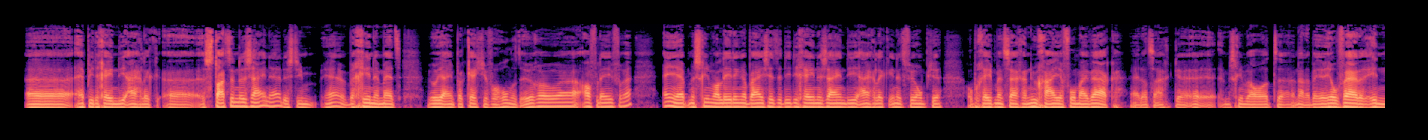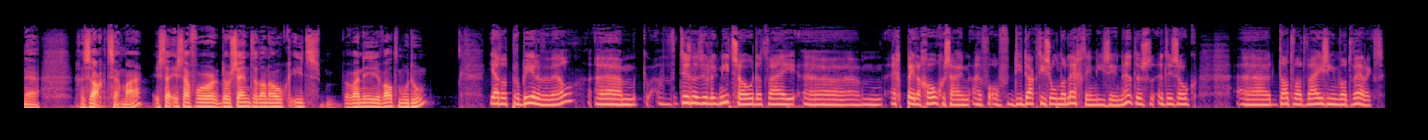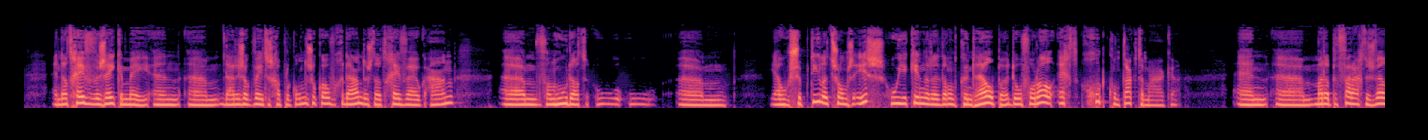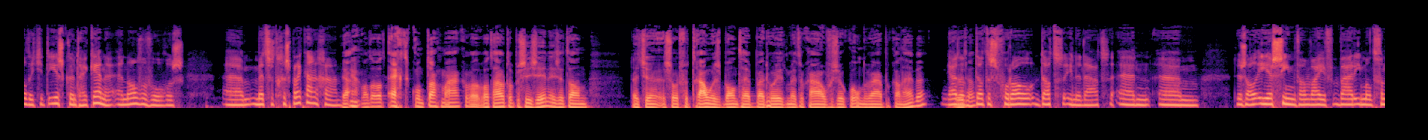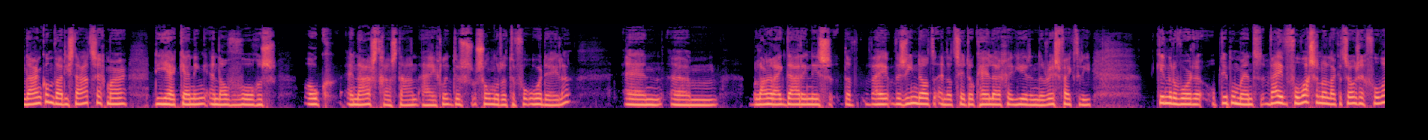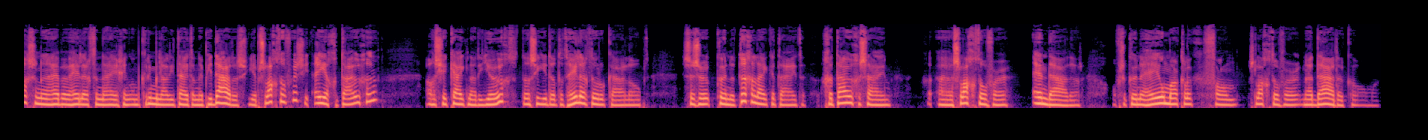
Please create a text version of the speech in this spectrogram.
Uh, heb je degene die eigenlijk uh, startende zijn. Hè? Dus die hè, beginnen met, wil jij een pakketje voor 100 euro uh, afleveren? En je hebt misschien wel leerlingen bij zitten die degene zijn die eigenlijk in het filmpje op een gegeven moment zeggen, nu ga je voor mij werken. dat is eigenlijk misschien wel het, nou daar ben je heel verder in gezakt, zeg maar. Is daar, is daar voor docenten dan ook iets wanneer je wat moet doen? Ja, dat proberen we wel. Um, het is natuurlijk niet zo dat wij uh, echt pedagogen zijn of, of, didactisch onderlegd in die zin. Hè? Dus het is ook uh, dat wat wij zien wat werkt. En dat geven we zeker mee. En um, daar is ook wetenschappelijk onderzoek over gedaan. Dus dat geven wij ook aan. Van hoe dat, hoe, hoe, ja, hoe subtiel het soms is. Hoe je kinderen dan kunt helpen. Door vooral echt goed contact te maken. En, um, maar dat vraagt dus wel dat je het eerst kunt herkennen en dan vervolgens um, met ze het gesprek aangaan. Ja, ja, want wat echt contact maken, wat, wat houdt dat precies in? Is het dan dat je een soort vertrouwensband hebt waardoor je het met elkaar over zulke onderwerpen kan hebben? Ja, dat, dat? is vooral dat inderdaad. En um, dus al eerst zien van waar, je, waar iemand vandaan komt, waar die staat, zeg maar, die herkenning. En dan vervolgens ook ernaast gaan staan eigenlijk, dus zonder het te veroordelen. En um, belangrijk daarin is dat wij, we zien dat, en dat zit ook heel erg hier in de Risk Factory. Kinderen worden op dit moment, wij volwassenen, laat ik het zo zeggen, volwassenen hebben heel erg de neiging om criminaliteit. Dan heb je daders, je hebt slachtoffers en je getuigen. Als je kijkt naar de jeugd, dan zie je dat het heel erg door elkaar loopt. Ze, kunnen tegelijkertijd getuigen zijn, uh, slachtoffer en dader. Of ze kunnen heel makkelijk van slachtoffer naar dader komen.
